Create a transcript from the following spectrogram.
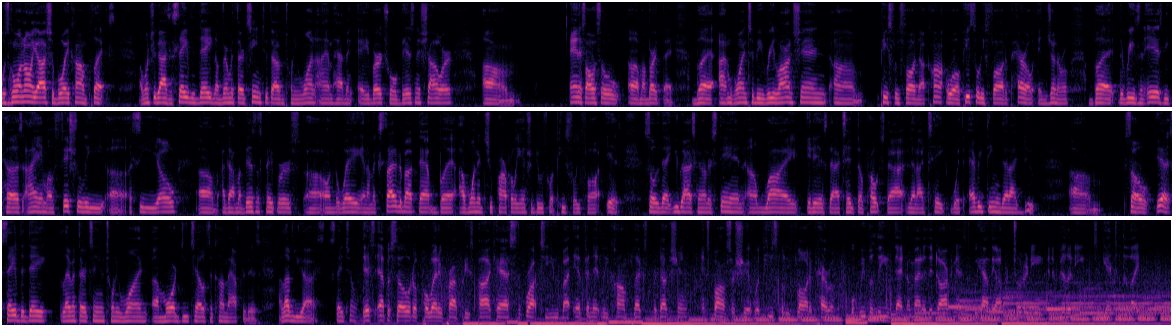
What's going on, y'all? It's your boy Complex. I want you guys to save the date, November 13, 2021. I am having a virtual business shower. Um, and it's also uh, my birthday. But I'm going to be relaunching um, peacefullyflawed.com, well, peacefully flawed apparel in general. But the reason is because I am officially uh, a CEO um, I got my business papers uh, on the way, and I'm excited about that. But I wanted to properly introduce what Peacefully Flawed is, so that you guys can understand um, why it is that I take the approach that I, that I take with everything that I do. Um, so yeah, save the date 11 13 21 uh, more details to come after this. I love you guys. Stay tuned. This episode of poetic properties podcast is brought to you by infinitely complex production and sponsorship with peacefully flawed apparel where we believe that no matter the darkness we have the opportunity and ability to get to the light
